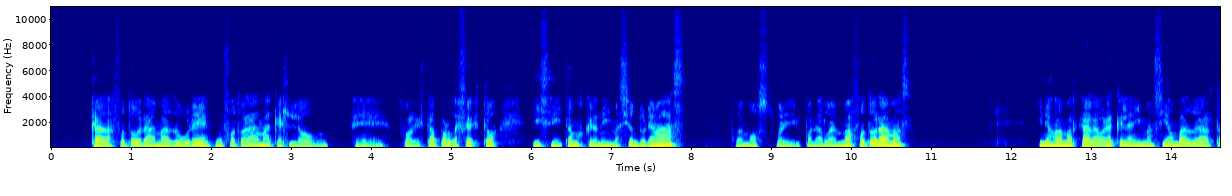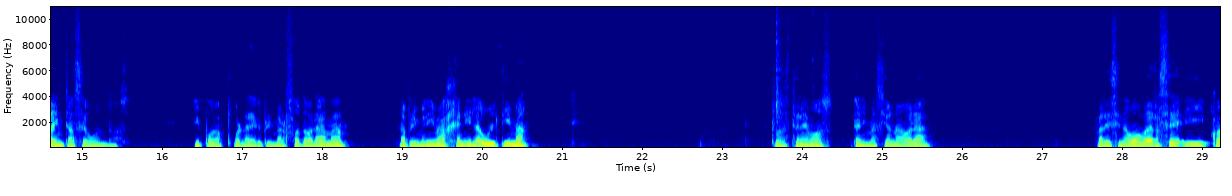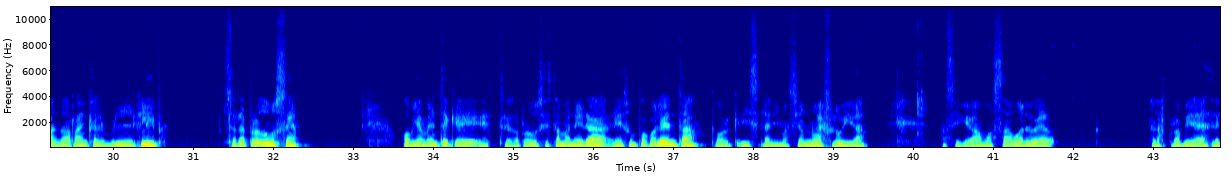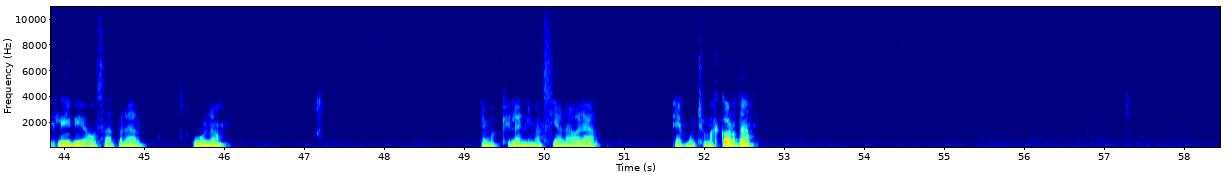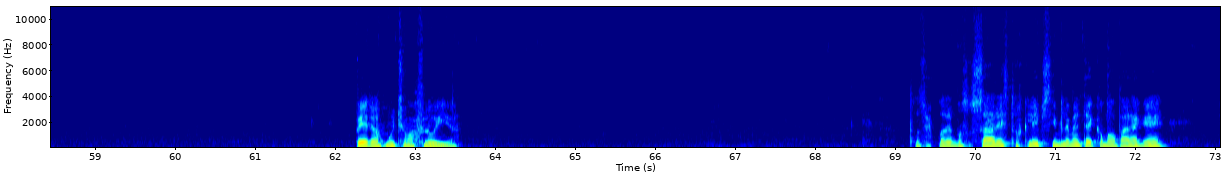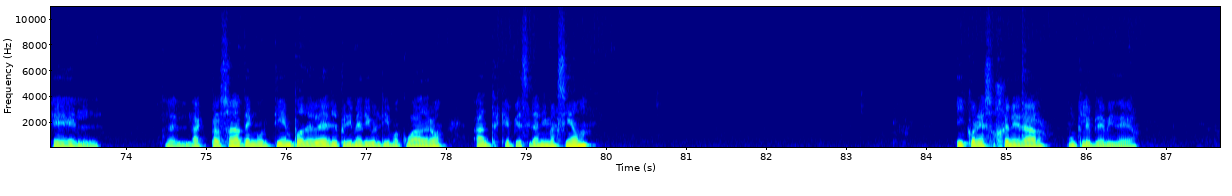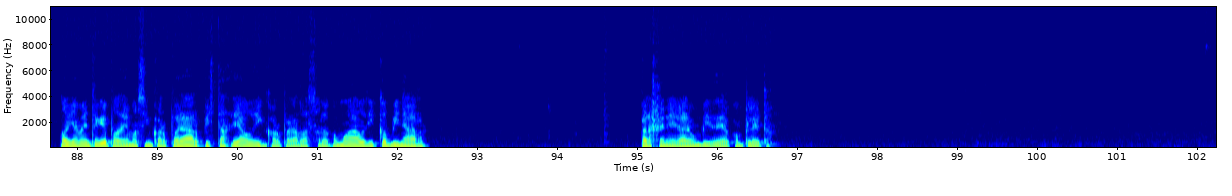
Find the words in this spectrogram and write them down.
cada fotograma dure un fotograma, que es lo eh, está por defecto, y si necesitamos que la animación dure más, podemos ponerlo en más fotogramas y nos va a marcar ahora que la animación va a durar 30 segundos. Y podemos poner el primer fotograma, la primera imagen y la última entonces tenemos la animación ahora parece no moverse y cuando arranca el, clip se reproduce. Obviamente que este, reproduce de esta manera es un poco lenta porque la animación no es fluida. Así que vamos a volver las propiedades del clip y vamos a poner 1. Vemos que la animación ahora es mucho más corta. pero es mucho más fluido. Entonces podemos usar estos clips simplemente como para que la persona tenga un tiempo de ver el primer y último cuadro antes que empiece la animación. Y con eso generar un clip de video. Obviamente que podemos incorporar pistas de audio, incorporarlas solo como audio y combinar para generar un video completo.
